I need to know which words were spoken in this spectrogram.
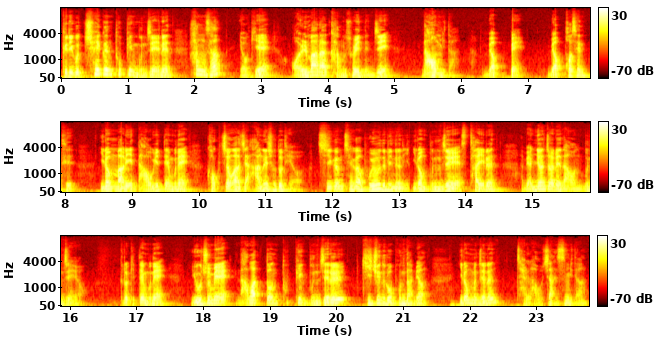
그리고 최근 토픽 문제에는 항상 여기에 얼마나 감소했는지 나옵니다. 몇 배, 몇 퍼센트 이런 말이 나오기 때문에 걱정하지 않으셔도 돼요. 지금 제가 보여드리는 이런 문제의 스타일은 몇 년 전에 나온 문제예요. 그렇기 때문에 요즘에 나왔던 토픽 문제를 기준으로 본다면 이런 문제는 잘 나오지 않습니다.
